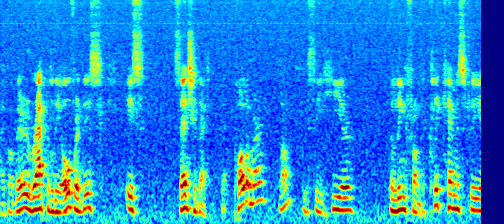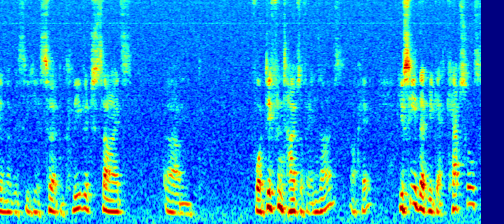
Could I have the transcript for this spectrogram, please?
I go very rapidly over this, is essentially that, that polymer. No? You see here the link from the click chemistry, and then we see here certain cleavage sites um, for different types of enzymes. Okay, You see that we get capsules,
